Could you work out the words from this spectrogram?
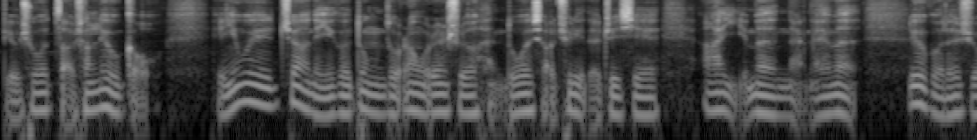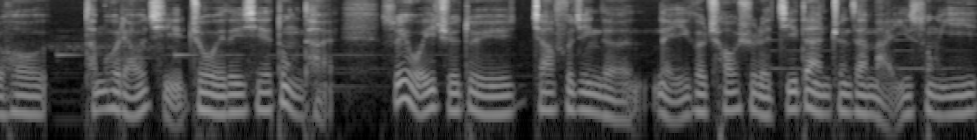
比如说早上遛狗。也因为这样的一个动作，让我认识了很多小区里的这些阿姨们、奶奶们。遛狗的时候，他们会聊起周围的一些动态，所以我一直对于家附近的哪一个超市的鸡蛋正在买一送一，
